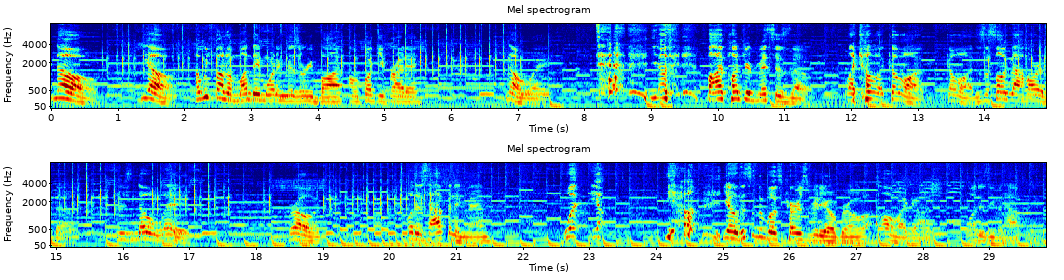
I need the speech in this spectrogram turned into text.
No. Yo, have we found a Monday Morning Misery bot on Funky Friday? No way. Yo, 500 misses though. Like, come on, come on, come on. Is the song that hard though? There's no way. Bro, what is happening, man? What? Yo, yo, yo, this is the most cursed video, bro. Oh my gosh. What is even happening?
